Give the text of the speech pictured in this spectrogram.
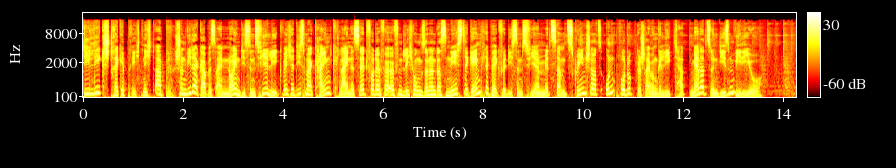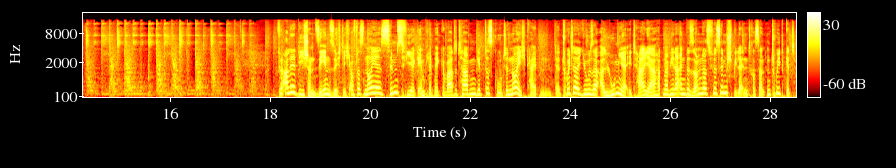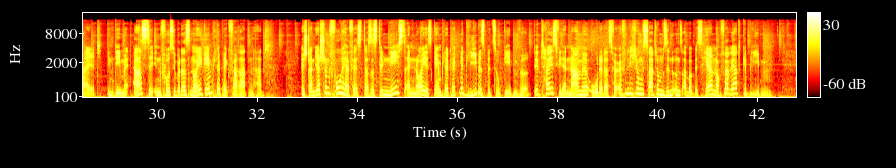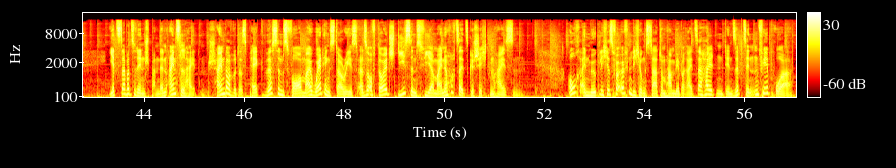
Die Leak-Strecke bricht nicht ab. Schon wieder gab es einen neuen Die Sims 4 Leak, welcher diesmal kein kleines Set vor der Veröffentlichung, sondern das nächste Gameplay-Pack für Die Sims 4 mitsamt Screenshots und Produktbeschreibung geleakt hat. Mehr dazu in diesem Video. Für alle, die schon sehnsüchtig auf das neue Sims 4 Gameplay Pack gewartet haben, gibt es gute Neuigkeiten. Der Twitter-User Alumia Italia hat mal wieder einen besonders für Sims-Spieler interessanten Tweet geteilt, in dem er erste Infos über das neue Gameplay Pack verraten hat. Es stand ja schon vorher fest, dass es demnächst ein neues Gameplay-Pack mit Liebesbezug geben wird. Details wie der Name oder das Veröffentlichungsdatum sind uns aber bisher noch verwehrt geblieben. Jetzt aber zu den spannenden Einzelheiten. Scheinbar wird das Pack The Sims 4 My Wedding Stories, also auf Deutsch Die Sims 4 Meine Hochzeitsgeschichten heißen. Auch ein mögliches Veröffentlichungsdatum haben wir bereits erhalten, den 17. Februar.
